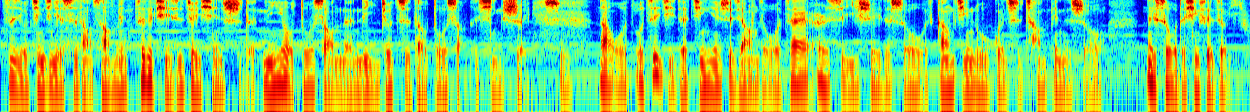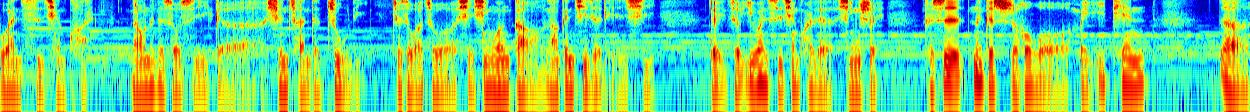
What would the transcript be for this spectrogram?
自由经济的市场上面，这个其实最现实的。你有多少能力，你就知道多少的薪水。是。那我我自己的经验是这样子，我在二十一岁的时候，我刚进入滚石唱片的时候。那时候我的薪水只有一万四千块，然后那个时候是一个宣传的助理，就是我要做写新闻稿，然后跟记者联系，对，只有一万四千块的薪水。可是那个时候我每一天，呃，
